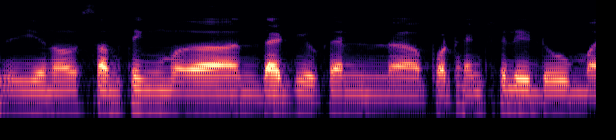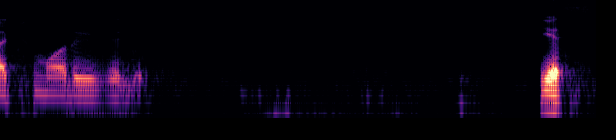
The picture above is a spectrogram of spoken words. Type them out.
you know something uh, that you can uh, potentially do much more easily. Yes.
